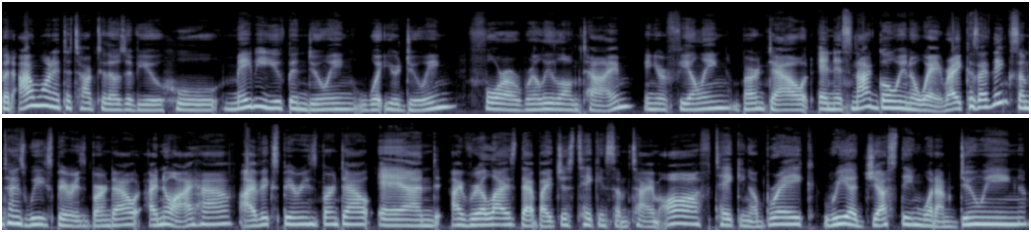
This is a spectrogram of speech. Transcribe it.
But I wanted to talk to those of you who maybe you've been doing what you're doing for a really long time and you're feeling burnt out and it's not going away, right? Because I think sometimes we experience burnt out. I know I have. I've experienced burnt out and I realized that by just taking some time off, taking a break, readjusting what I'm doing,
